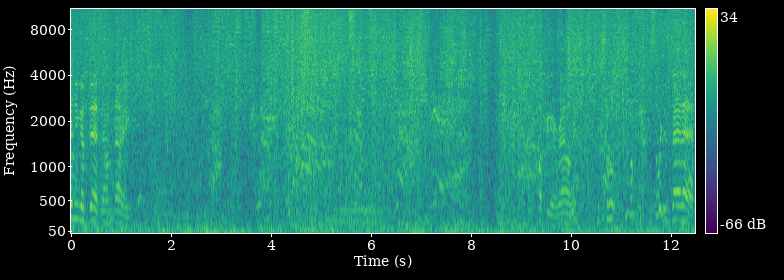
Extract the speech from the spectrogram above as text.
Spinning of death, I'm dying. Just fucking around. The sword, the sword is badass.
